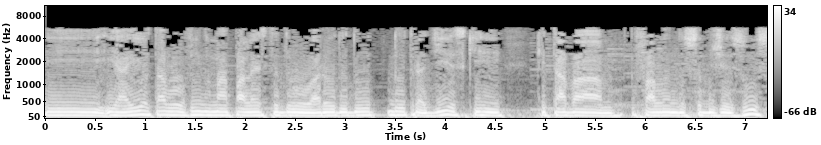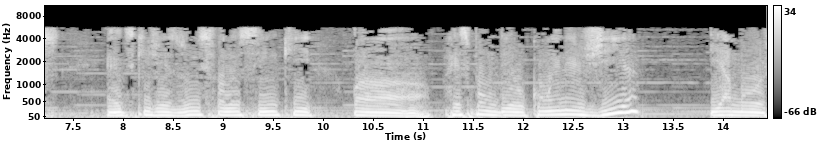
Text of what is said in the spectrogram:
E, e, aí eu estava ouvindo uma palestra do Haroldo Dutra Dias que estava falando sobre Jesus. É, diz que Jesus falou assim que respondeu com energia e amor,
